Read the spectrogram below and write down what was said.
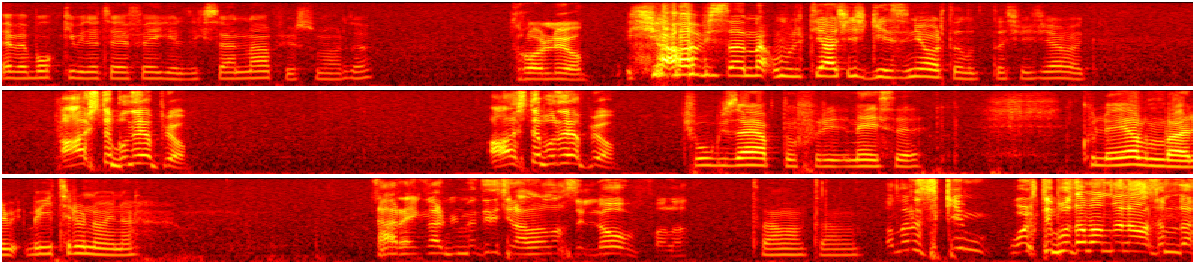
Evet bok gibi de TF'ye girdik. Sen ne yapıyorsun orada? Trollüyorum. Ya abi sana ulti açmış geziniyor ortalıkta çocuğa bak. Aa işte bunu yapıyorum. Aa işte bunu yapıyorum. Çok güzel yaptın free. Neyse. Kuleyi alın bari bitirin oyunu. Sen Rengar bilmediğin için anlamazsın low falan. Tamam tamam. Onları sikeyim. Ulti bu zamanda lazımdı.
